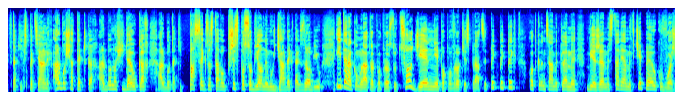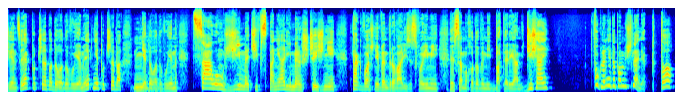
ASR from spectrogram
w takich specjalnych albo siateczkach, albo nosidełkach, albo taki pasek zostawał przysposobiony, mój dziadek tak zrobił i ten akumulator po prostu codziennie po powrocie z pracy pyk, pyk, pyk, odkręcamy klemy, bierzemy, stawiamy w ciepełku, w łazience, jak potrzeba doładowujemy, jak nie potrzeba nie doładowujemy. Całą zimę ci wspaniali mężczyźni tak właśnie wędrowali ze swoimi e, samochodowymi bateriami. Dzisiaj w ogóle nie do pomyślenia. Kto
